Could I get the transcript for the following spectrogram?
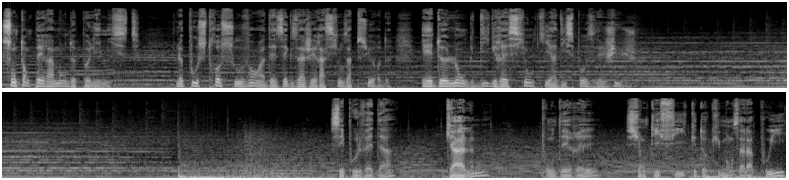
Son tempérament de polémiste le pousse trop souvent à des exagérations absurdes et de longues digressions qui indisposent les juges. Sepulveda, calme, pondéré, scientifique, documents à l'appui,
